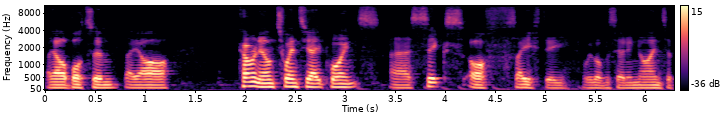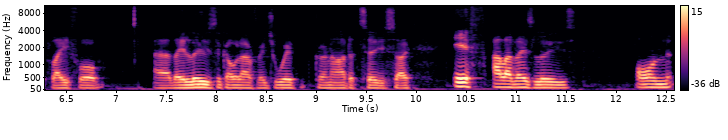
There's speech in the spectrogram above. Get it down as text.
they are bottom. They are currently on 28 points, uh, six off safety, with obviously only nine to play for. Uh, they lose the goal average with Granada too. So if Alaves lose on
